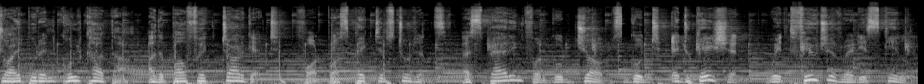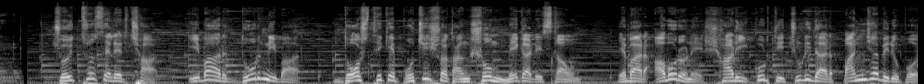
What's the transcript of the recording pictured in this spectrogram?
Jaipur and Kolkata are the perfect target for prospective students aspiring for good jobs, good education with future ready skill. চৈত্র সেলের ছাড় এবার দুর্নিবার। দশ থেকে পঁচিশ শতাংশ মেগা ডিসকাউন্ট এবার আবরণে শাড়ি, কুর্তি, চুড়িদার, পাঞ্জাবির উপর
